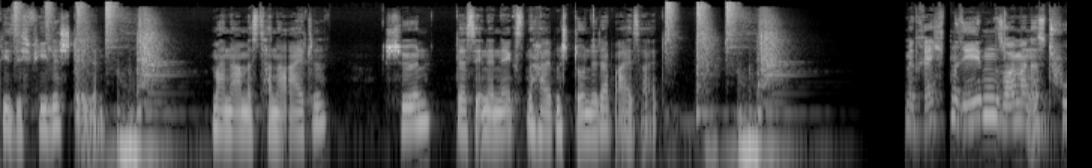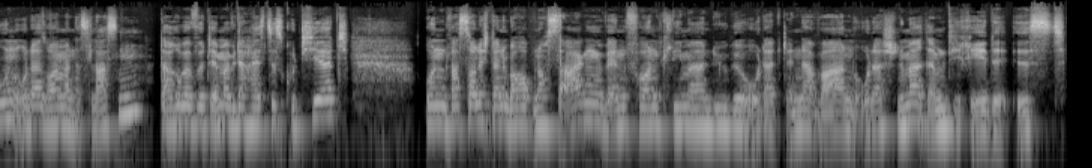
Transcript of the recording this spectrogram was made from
die sich viele stellen. Mein Name ist Hanna Eitel. Schön, dass ihr in der nächsten halben Stunde dabei seid. Mit Rechten reden, soll man es tun oder soll man es lassen? Darüber wird ja immer wieder heiß diskutiert. Und was soll ich dann überhaupt noch sagen, wenn von Klimalüge oder Genderwahn oder Schlimmerem die Rede ist?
